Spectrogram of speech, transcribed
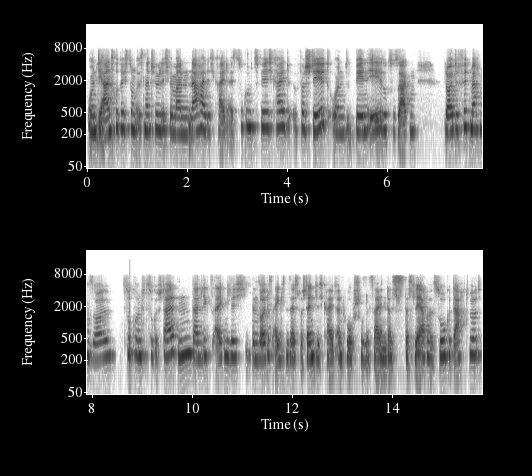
Und die andere Richtung ist natürlich, wenn man Nachhaltigkeit als Zukunftsfähigkeit versteht und BNE sozusagen Leute fit machen soll, Zukunft zu gestalten, dann liegt es eigentlich, dann sollte es eigentlich eine Selbstverständlichkeit an Hochschule sein, dass das Lehre so gedacht wird,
